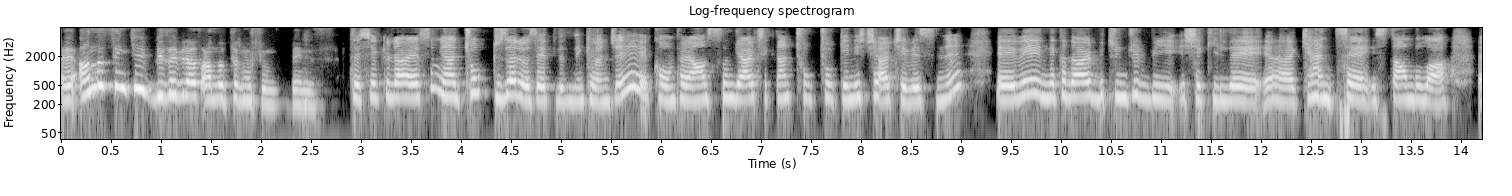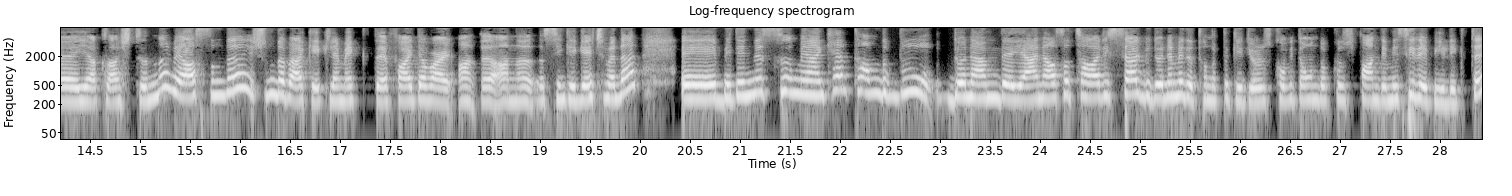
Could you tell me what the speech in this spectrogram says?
E, anlatın ki bize biraz anlatır mısın Deniz? Teşekkürler Resim. Yani çok güzel özetledin ilk önce. Konferansın gerçekten çok çok geniş çerçevesini e, ve ne kadar bütüncül bir şekilde e, kente, İstanbul'a e, yaklaştığını ve aslında şunu da belki eklemekte fayda var e, Anna Sink'e geçmeden. E, bedenine sığmayan kent tam da bu dönemde yani aslında tarihsel bir döneme de tanıklık ediyoruz. Covid-19 pandemisiyle birlikte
